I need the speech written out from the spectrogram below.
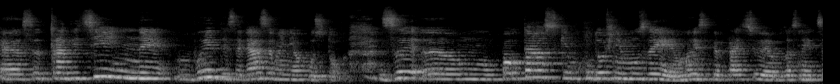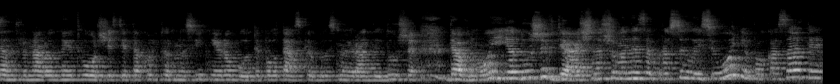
е, традиційні види зав'язування хусток. З ем, Полтавським художнім музеєм ми співпрацює обласний центр народної творчості та культурно-освітньої роботи Полтавської обласної ради дуже давно. І я дуже вдячна, що мене запросили сьогодні показати,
